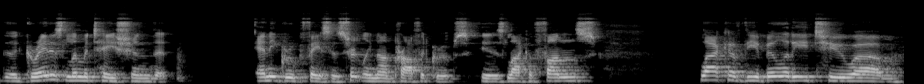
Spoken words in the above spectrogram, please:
the greatest limitation that any group faces, certainly nonprofit groups, is lack of funds, lack of the ability to um,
